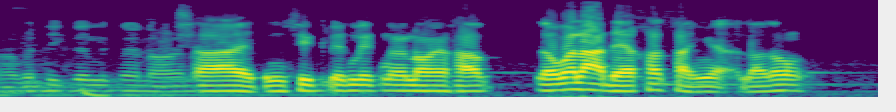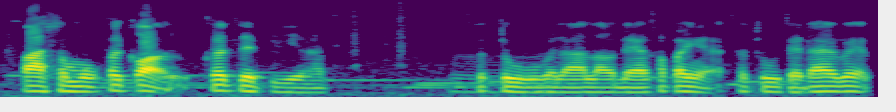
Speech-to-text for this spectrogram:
อ่าเป็นทิกเล็กๆน้อยๆนะใช่เป็นชิคเล็กๆน้อยๆครับแล้วเวลาแดกเข้าใส่เนี่ยเราต้องปาสมุกไปก่อนก็จะดีครับอืมศัตรูเวลาเราแดกเข้าไปเนี่ยศัตรูจะได้แบบ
